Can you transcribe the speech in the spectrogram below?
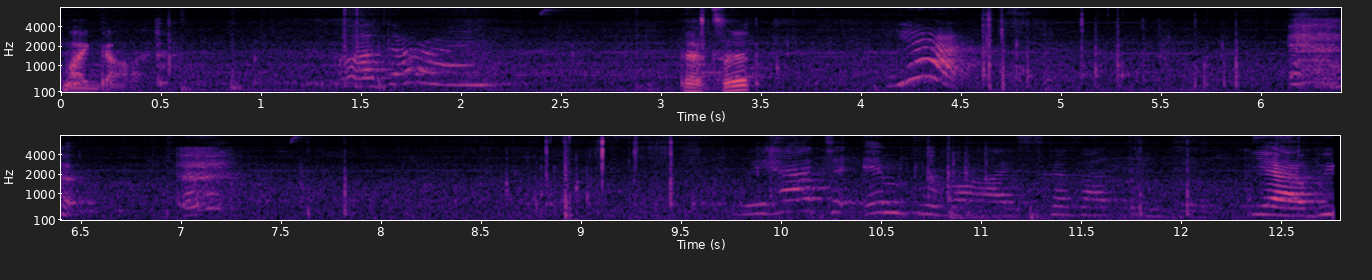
My God. All done. That's it? Yeah. we had to improvise because I think. Yeah, we.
